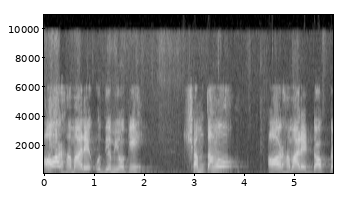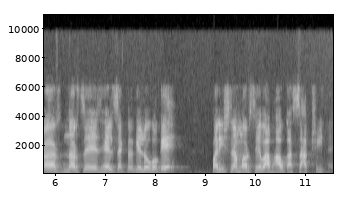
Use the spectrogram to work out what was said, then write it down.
और हमारे उद्यमियों की क्षमताओं और हमारे डॉक्टर्स नर्सेज हेल्थ सेक्टर के लोगों के परिश्रम और सेवा भाव का साक्षी है।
